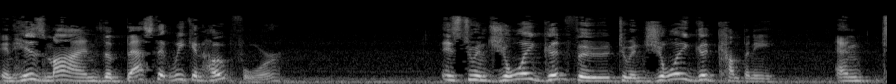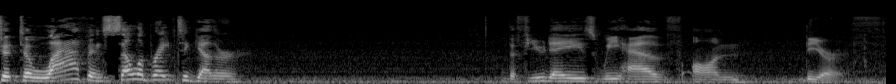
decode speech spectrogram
in his mind, the best that we can hope for is to enjoy good food, to enjoy good company, and to, to laugh and celebrate together the few days we have on the earth.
